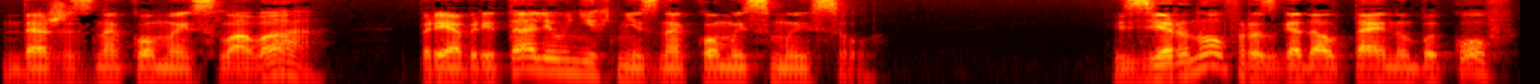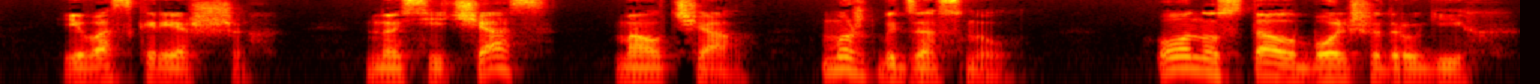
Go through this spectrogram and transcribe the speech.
Даже знакомые слова приобретали у них незнакомый смысл. Зернов разгадал тайну быков и воскресших, но сейчас молчал, может быть, заснул. Он устал больше других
